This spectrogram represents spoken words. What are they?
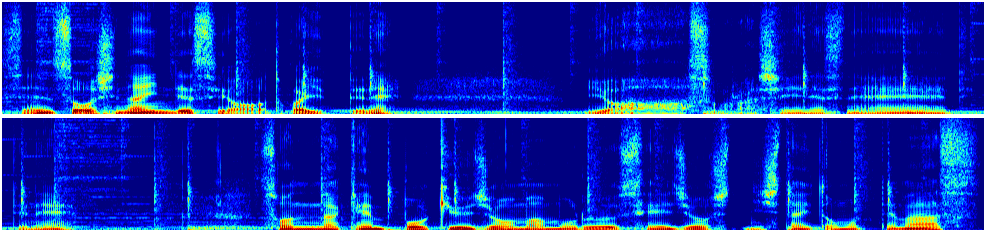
戦争しないんですよ。とか言ってね。いやー素晴らしいですねって言ってね。そんな憲法9条を守る政治をにしたいと思ってます。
